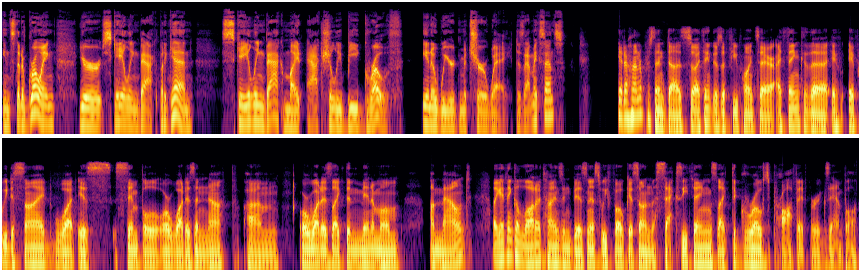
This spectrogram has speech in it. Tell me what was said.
instead of growing, you're scaling back. But again, scaling back might actually be growth in a weird, mature way. Does that make sense? It 100% does. So I think there's a few points there. I think the if if we decide what is simple or what is enough, um, or what is like the minimum amount, like I think a lot of times in business we focus on the sexy things, like the gross profit, for example.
